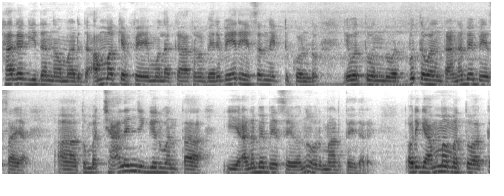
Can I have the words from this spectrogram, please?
ಹಾಗಾಗಿ ಇದನ್ನು ನಾವು ಮಾಡಿದ ಅಮ್ಮ ಕೆಫೆ ಮೂಲಕ ಅಥವಾ ಬೇರೆ ಬೇರೆ ಹೆಸರನ್ನ ಇಟ್ಟುಕೊಂಡು ಇವತ್ತು ಒಂದು ಅದ್ಭುತವಾದಂಥ ಅಣಬೆ ಬೇಸಾಯ ತುಂಬ ಚಾಲೆಂಜಿಂಗ್ ಇರುವಂಥ ಈ ಅಣಬೆ ಬೇಸಾಯವನ್ನು ಅವರು ಮಾಡ್ತಾ ಇದ್ದಾರೆ. ಅವರಿಗೆ ಅಮ್ಮ ಮತ್ತು ಅಕ್ಕ,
